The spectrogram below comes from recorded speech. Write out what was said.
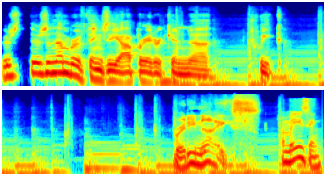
there's there's a number of things the operator can uh, tweak. Pretty nice. Amazing.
